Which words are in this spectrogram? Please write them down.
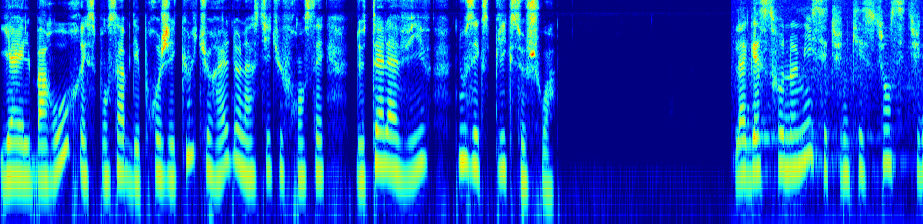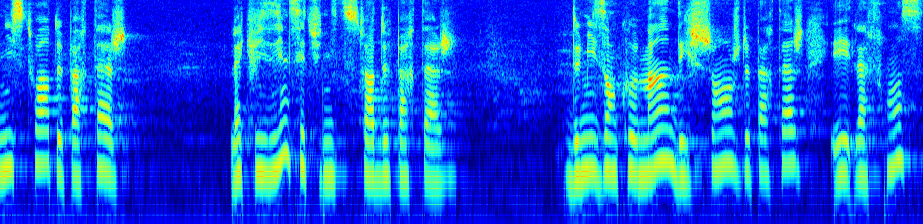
Yael Barour, responsable des projets culturels de l'Institut français de Tel Aviv, nous explique ce choix. La gastronomie, c'est une question, c'est une histoire de partage. La cuisine, c'est une histoire de partage, de mise en commun, d'échange, de partage. Et la France,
